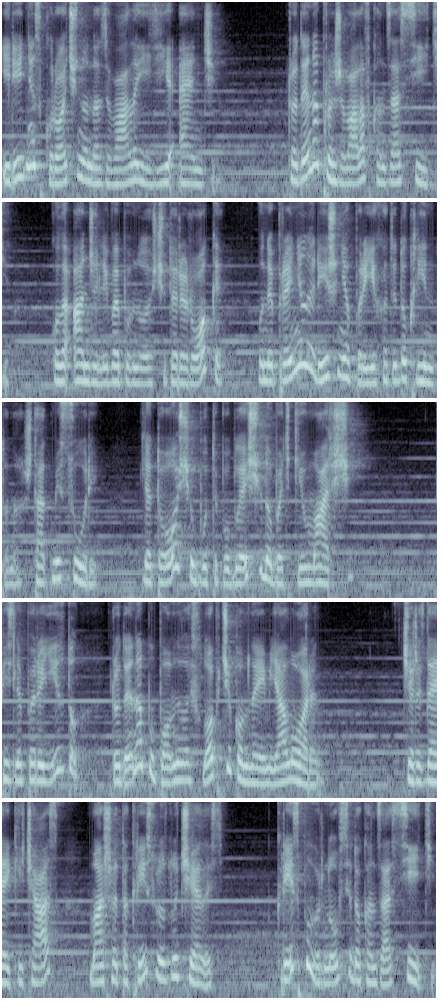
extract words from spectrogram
і рідні скорочено називали її Енджі. Родина проживала в Канзас Сіті. Коли Анджелі виповнилось 4 роки, вони прийняли рішення переїхати до Клінтона, штат Міссурі, для того, щоб бути поближче до батьків Марші. Після переїзду родина поповнилась хлопчиком на ім'я Лорен. Через деякий час Марша та Кріс розлучились. Кріс повернувся до Канзас Сіті,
